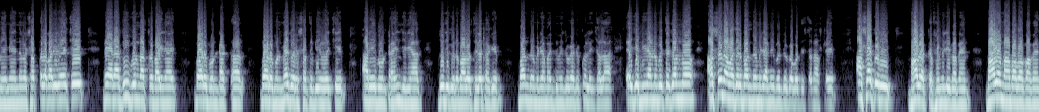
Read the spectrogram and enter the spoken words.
মেয়ে, মেয়ের নামে সাততলা বাড়ি রয়েছে। মেয়েরা দুই বোন মাত্র, ভাই নাই। বড় বোন ডাক্তার। বড় বোন মেজরের সাথে বিয়ে হয়েছে। আর এই বোনটা ইঞ্জিনিয়ার যদি কোনো ভালো ছেলে থাকে, বন্ধন মিডিয়ার মাধ্যমে যোগাযোগ করলে ইনশাল্লাহ এই যে নিরানব্বইতে জন্ম, আসুন আমাদের বন্ধন মিডিয়া নির্ভরযোগ্য প্রতিষ্ঠান আসলে। আশা করি ভালো একটা ফ্যামিলি পাবেন, ভালো মা বাবা পাবেন।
